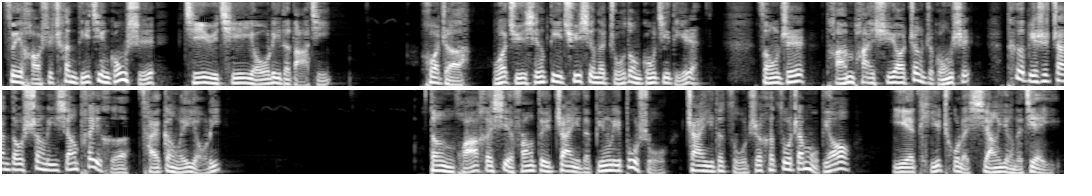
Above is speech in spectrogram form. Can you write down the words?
最好是趁敌进攻时给予其有力的打击，或者我举行地区性的主动攻击敌人。总之，谈判需要政治攻势，特别是战斗胜利相配合，才更为有利。邓华和谢芳对战役的兵力部署、战役的组织和作战目标也提出了相应的建议。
